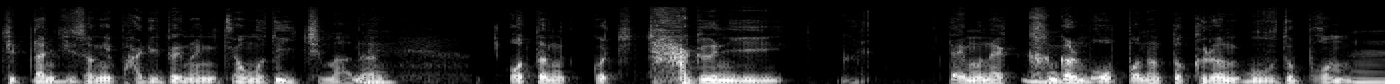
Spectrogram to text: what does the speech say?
집단 지성이 발휘되는 경우도 있지만은 네. 어떤 그 작은 이 때문에 큰 걸못 보는 또 그런 우도 범, 음.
